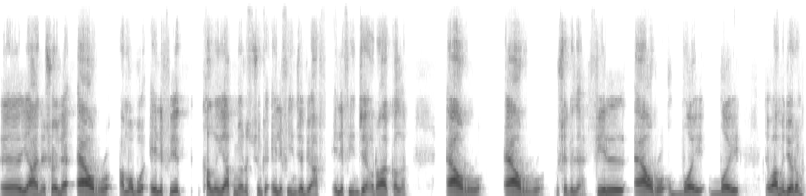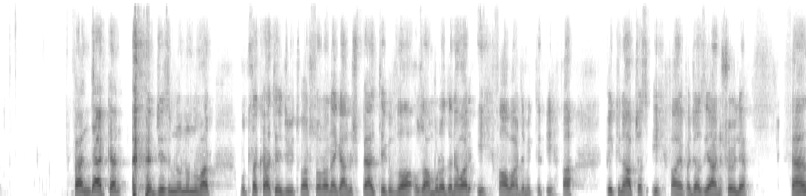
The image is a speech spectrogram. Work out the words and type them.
Ee, yani şöyle erru. Ama bu elifi kalın yapmıyoruz çünkü elif ince bir harf. Elif ince, ra kalın. Erru, erru. Bu şekilde. Fil, erru, boy, boy. Devam ediyorum. Fen derken cezimli nun var. Mutlaka tecvid var. Sonra ne gelmiş? Peltek va. O zaman burada ne var? İhfa var demektir. İhfa. Peki ne yapacağız? İhfa yapacağız. Yani şöyle. Fen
